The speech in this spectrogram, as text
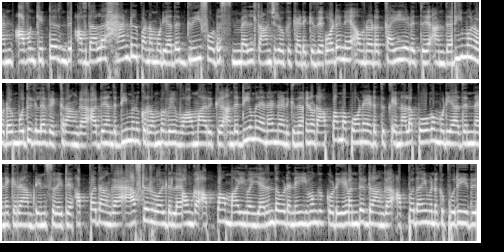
அண்ட் அவங்க கிட்ட இருந்து அவதால ஹேண்டில் பண்ண முடியாத கிரீஃபோட ஸ்மெல் டாஞ்சிரோக்கு கிடைக்குது. உடனே அவனோட கையெடுத்து அந்த டீமனோட முதுகுல வைக்கிறாங்க. அது அந்த டீமனுக்கு ரொம்பவே வாமா இருக்கு. அந்த டீமன் என்ன நினைக்குது? என்னோட அப்பா அம்மா போன இடத்துக்கு என்னால போக முடியாதுன்னு நினைக்கிறேன் அப்படின்னு சொல்லிட்டு அப்பதாங்க ஆஃப்டர் வேர்ல்டுல அவங்க அப்பா அம்மா இவன் இறந்த உடனே இவங்க கூடயே வந்துடுறாங்க. அப்பதான் இவனுக்கு புரியுது.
